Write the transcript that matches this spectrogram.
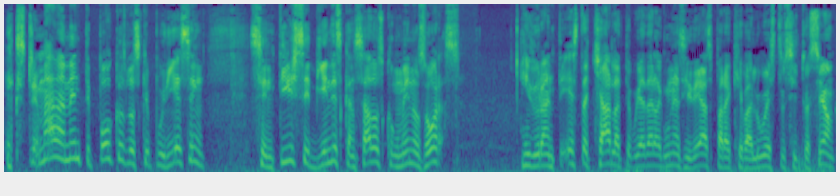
extremadamente pocos los que pudiesen sentirse bien descansados con menos horas. Y durante esta charla te voy a dar algunas ideas para que evalúes tu situación.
